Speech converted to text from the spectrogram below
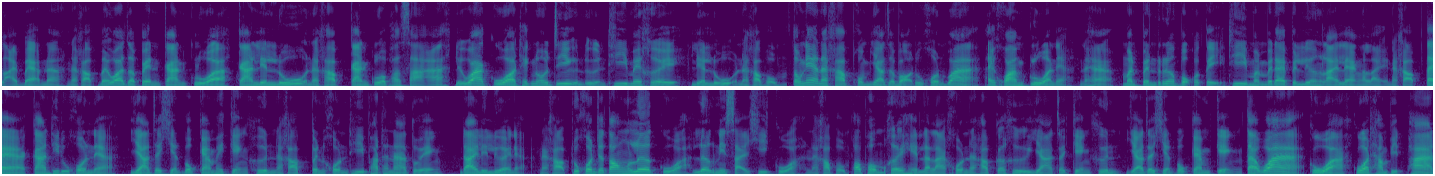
หลายแบบนะนะครับไม่ว่าจะเป็นการกลัวการเรียนรู้นะครับการกลัวภาษา หรือว่ากลัวเทคโนโลยีอื่น ๆ ที่ไม่เคยเรียนรู้นะครับผมตรงเนี้ยนะครับผมอยากจะบอกทุกคนว่าไอความกลัวเนี่ยนะฮะมันเป็นเรื่องปกติที่มันไม่ได้เป็นเรื่องร้ายแรงอะไรนะครับแแต่การที่ทุกคนเนี่ยอยากจะเขียนโปรแกรมให้เก่งขึ้นนะครับ เป็นคนที่พัฒนาตัวเองได้เรื่อยๆเนี่ยนะครับ ทุกคนจะต้องเลิกกลัว เลิกนิสัยขี้กลัวนะครับผม เพราะผมเคยเห็นหลายๆคนนะครับ ก็คืออยากจะเก่งขึ้น อยากจะเขียนโปรแกรมเก่ง แต่ว่ากลัว กลัวทำผิดพลาด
